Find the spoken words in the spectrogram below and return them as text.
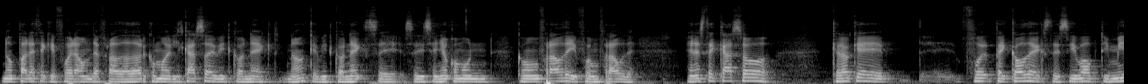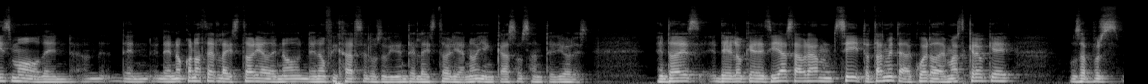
no parece que fuera un defraudador como el caso de BitConnect, ¿no? Que BitConnect se, se diseñó como un, como un fraude y fue un fraude. En este caso, creo que fue, pecó de excesivo optimismo, de, de, de, no conocer la historia, de no, de no fijarse lo suficiente en la historia, ¿no? Y en casos anteriores. Entonces, de lo que decías, Abraham, sí, totalmente de acuerdo. Además, creo que o sea, pues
